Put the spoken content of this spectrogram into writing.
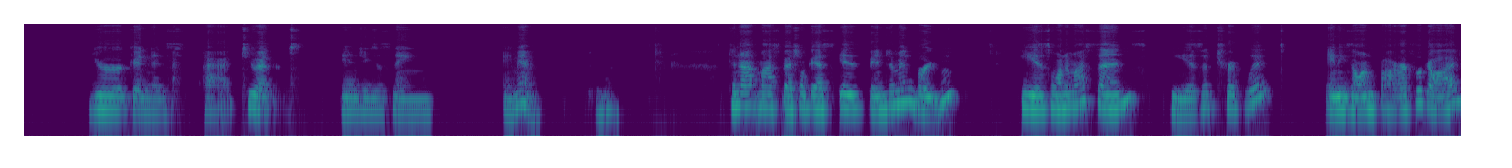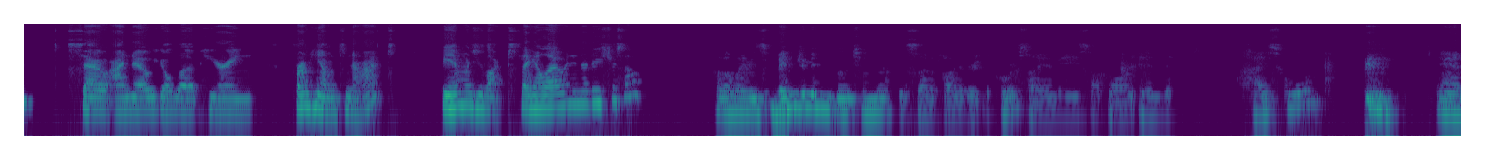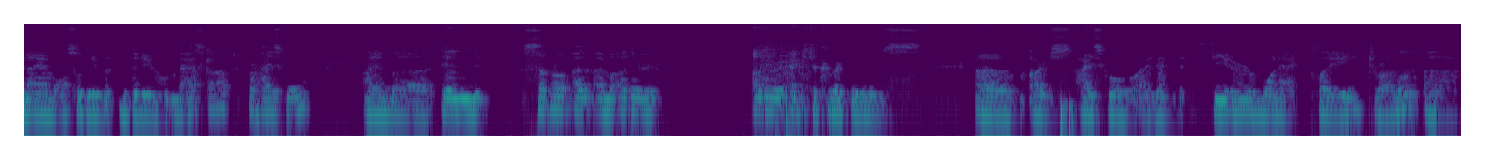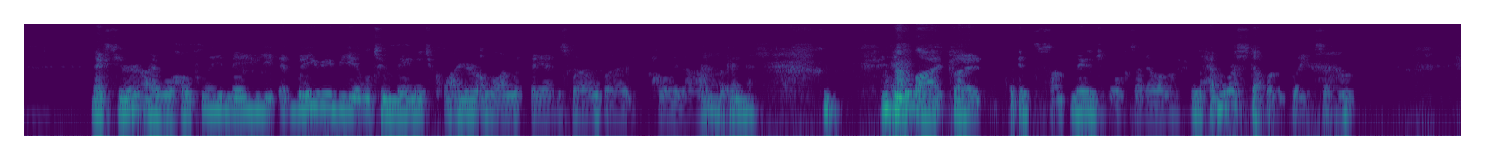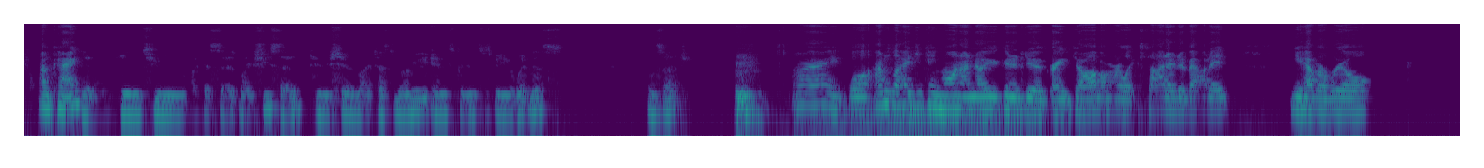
your goodness uh, to others. In Jesus' name, amen. amen. Tonight, my special guest is Benjamin Bruton. He is one of my sons. He is a triplet, and he's on fire for God. So I know you'll love hearing from him tonight. Ben, would you like to say hello and introduce yourself? Hello, my name is Benjamin Bruton, the son of Tonya Bruton, of course. I am a sophomore in high school, and I am also the, new, the new mascot for high school. I'm uh, in several, I'm other other extracurriculars of our high school. I'm in theater, one-act play, drama. Uh, next year, I will hopefully maybe maybe be able to manage choir along with band as well, but probably not. Oh, but, goodness. it's a lot, but it's manageable because I know a lot of people have more stuff on the plate. So, okay. And I'm here to, like I said, like she said, to share my testimony and experiences being a witness and such. All right. Well, I'm glad you came on. I know you're going to do a great job. I'm really excited about it. You have a real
